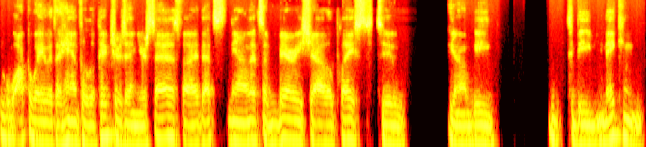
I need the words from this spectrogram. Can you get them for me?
walk away with a handful of pictures and you're satisfied. That's, you know, that's a very shallow place to, you know, be, to be making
